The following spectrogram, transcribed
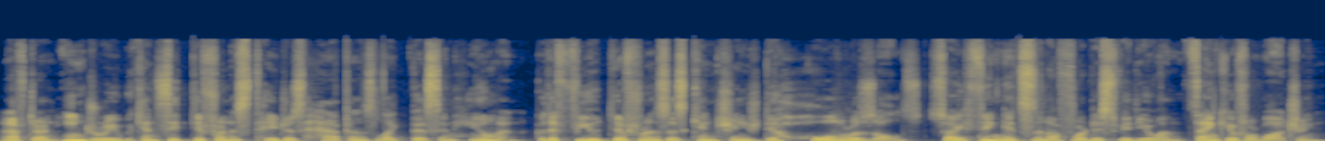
And after an injury, we can see different stages happens like this in human. But a few differences can change the whole results. So I think it's enough for this video and thank you for watching.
